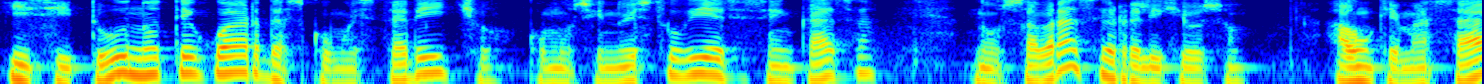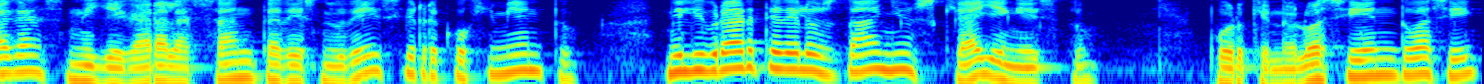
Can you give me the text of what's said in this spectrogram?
Y si tú no te guardas como está dicho, como si no estuvieses en casa, no sabrás ser religioso, aunque más hagas ni llegar a la santa desnudez y recogimiento, ni librarte de los daños que hay en esto, porque no lo haciendo así,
